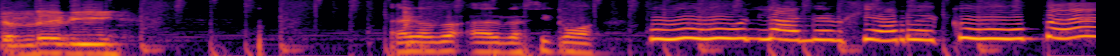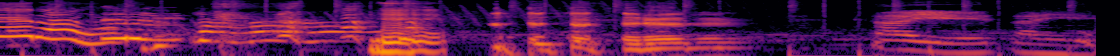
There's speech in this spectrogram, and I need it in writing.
el Levi, Algo, algo así como, ¡Uh, la energía recuperada! tururu. Ahí, está ahí.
